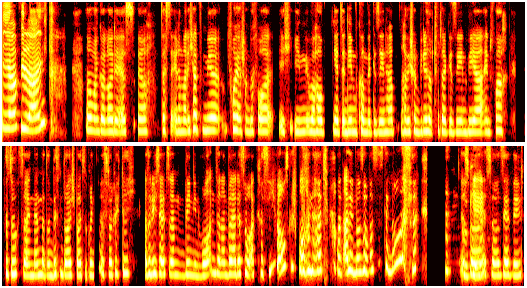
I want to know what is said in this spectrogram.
Ja, vielleicht. Oh mein Gott, Leute, er ist ja, bester Ehrenmann. Ich habe mir vorher schon, bevor ich ihn überhaupt jetzt in dem Comeback gesehen habe, habe ich schon Videos auf Twitter gesehen, wie er einfach versucht, seinen Membern so ein bisschen Deutsch beizubringen. Das war richtig, also nicht seltsam wegen den Worten, sondern weil er das so aggressiv ausgesprochen hat und alle nur so, was ist denn los? Es, Okay. war, es war sehr wild.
